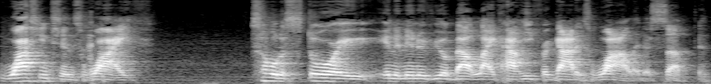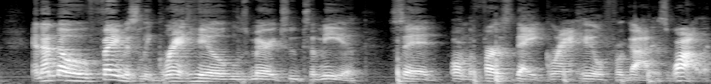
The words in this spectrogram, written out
Washington's wife told a story in an interview about like how he forgot his wallet or something. And I know famously Grant Hill, who's married to Tamia, said on the first date Grant Hill forgot his wallet.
